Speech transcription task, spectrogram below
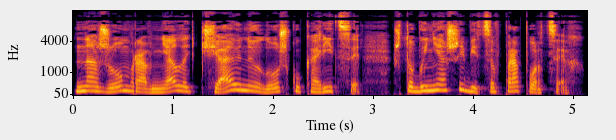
ножом равняла чайную ложку корицы, чтобы не ошибиться в пропорциях.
